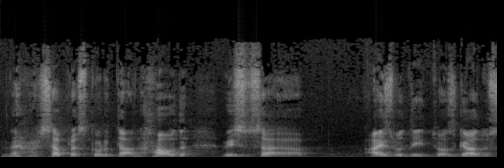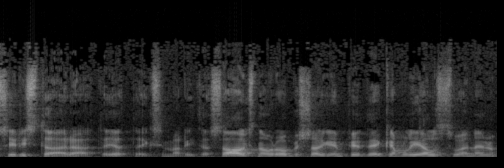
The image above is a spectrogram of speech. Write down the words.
nevar saprast, kur tā nauda visus aizvadītos gadus ir iztērēta. Ja, teiksim, arī tās algas nav robežsargiem pietiekami lielas, vai ne? Nu,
